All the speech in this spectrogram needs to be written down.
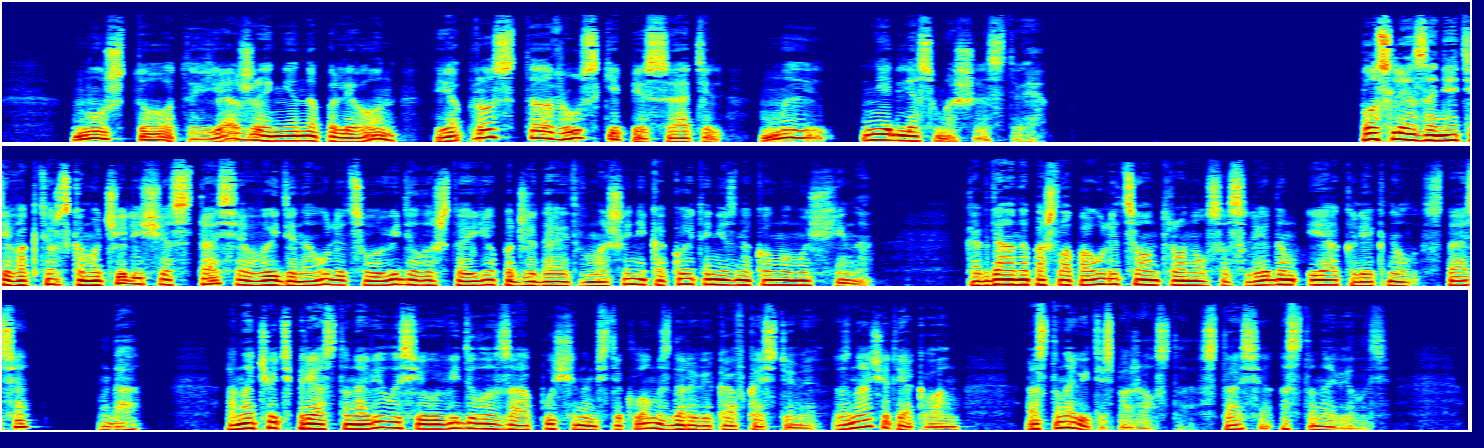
Ну что ты, я же не Наполеон, я просто русский писатель. Мы не для сумасшествия. После занятий в актерском училище Стася, выйдя на улицу, увидела, что ее поджидает в машине какой-то незнакомый мужчина. Когда она пошла по улице, он тронулся следом и окликнул «Стася?» «Да». Она чуть приостановилась и увидела за опущенным стеклом здоровяка в костюме. «Значит, я к вам. Остановитесь, пожалуйста». Стася остановилась.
